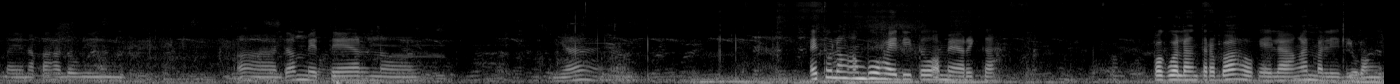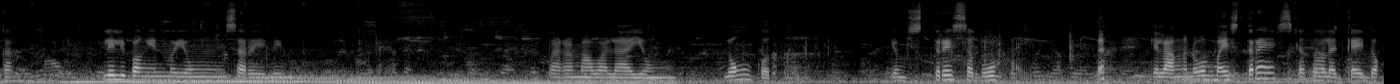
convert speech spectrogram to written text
may naka-Halloween ah, damit, terno. Yan. Ito lang ang buhay dito, Amerika. Pag walang trabaho, kailangan malilibang ka. Lilibangin mo yung sarili mo. Para mawala yung lungkot. Yung stress sa buhay. kailangan huwag may stress. Katulad kay Doc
